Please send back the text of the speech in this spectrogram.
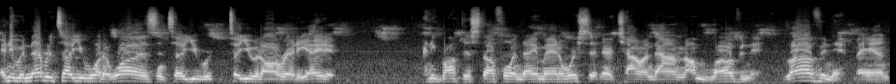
And he would never tell you what it was until you were, until you had already ate it. And he brought this stuff one day, man, and we're sitting there chowing down, and I'm loving it, loving it, man,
